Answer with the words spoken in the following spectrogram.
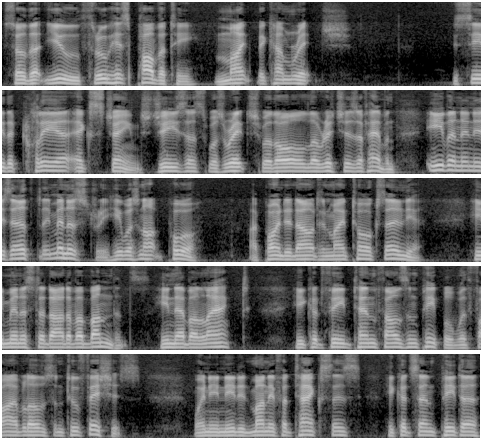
so that you through his poverty might become rich. You see the clear exchange. Jesus was rich with all the riches of heaven. Even in his earthly ministry, he was not poor. I pointed out in my talks earlier, he ministered out of abundance. He never lacked. He could feed 10,000 people with five loaves and two fishes. When he needed money for taxes, he could send Peter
